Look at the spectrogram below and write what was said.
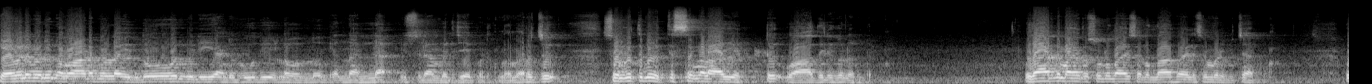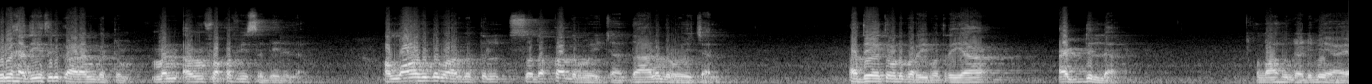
കേവലം ഒരു കവാടമുള്ള എന്തോ ഒരു വലിയ അനുഭൂതിയുള്ള ഒന്ന് എന്നല്ല ഇസ്ലാം പരിചയപ്പെടുത്തുന്നത്. മറിച്ച് സ്വർഗത്തിന് വ്യത്യസ്തങ്ങളായ എട്ട് വാതിലുകളുണ്ട്. ഉദാഹരണമായി റസൂലുള്ളാഹി സ്വല്ലല്ലാഹു അലൈഹി വസല്ലം പഠിപ്പിച്ച ഒരു ഹദീസിൽ കാണാൻ പറ്റും മൻ അൻഫഖ ഫീ സബീലില്ല അള്ളാഹുവിന്റെ മാർഗത്തിൽ സദഖ നിർവഹിച്ചാൽ ദാനം നിർവഹിച്ചാൽ അദ്ദേഹത്തോട് പറയും അത്രയാ അബ്ദില്ല അള്ളാഹുവിന്റെ അടിമയായ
